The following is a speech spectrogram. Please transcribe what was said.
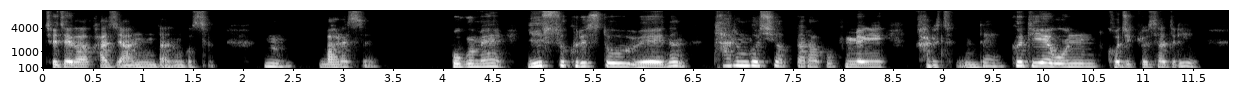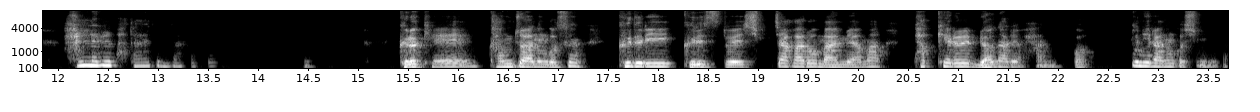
제재가 가지 않는다는 것을 음, 말했어요. 복음에 예수 그리스도 외에는 다른 것이 없다라고 분명히 가르쳤는데 그 뒤에 온 거짓 교사들이 할례를 받아야 된다라고 그렇게 강조하는 것은 그들이 그리스도의 십자가로 말미암아 박해를 면하려 한 것뿐이라는 것입니다.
